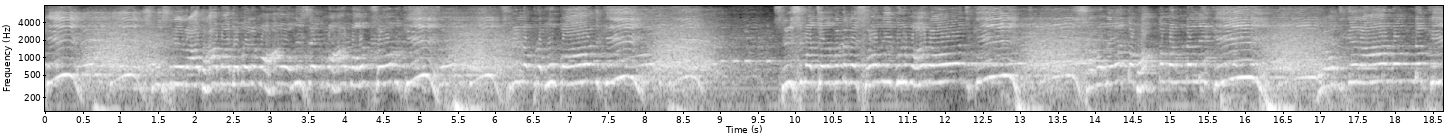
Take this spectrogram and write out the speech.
কি? শ্রী শ্রী রাধা মাধবের মহা অভিষেক, মহা মহোৎসব কি? শ্রীল প্রভুপাদ কি? শ্রী শ্রীমৎ জগন্নাথ স্বামী গুরু মহারাজ কি? সমবেত ভক্ত মন্ডলী কি? রজকের আনন্দ কি?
